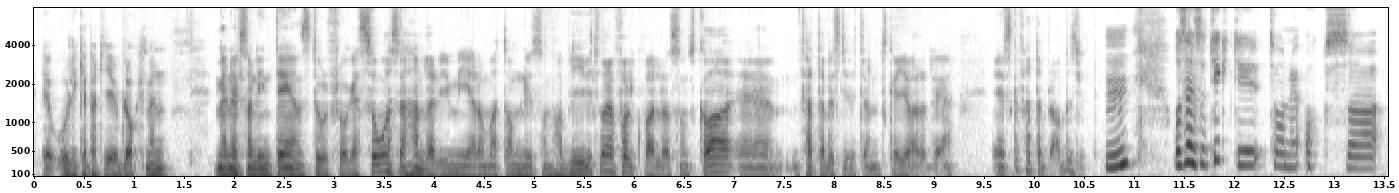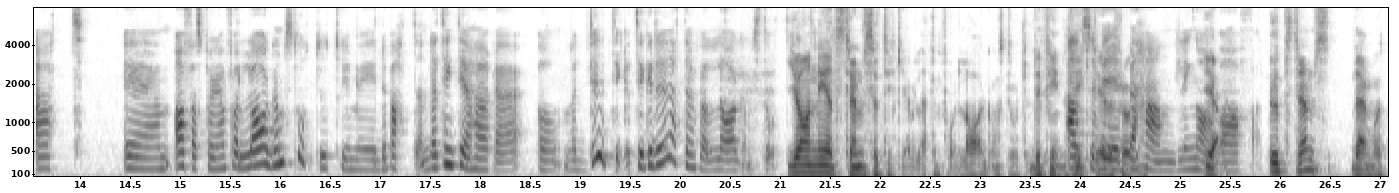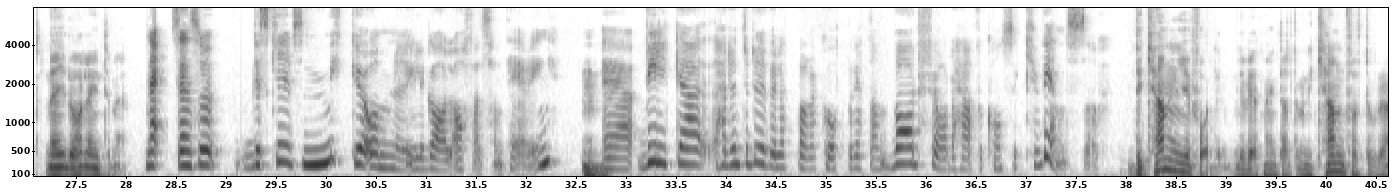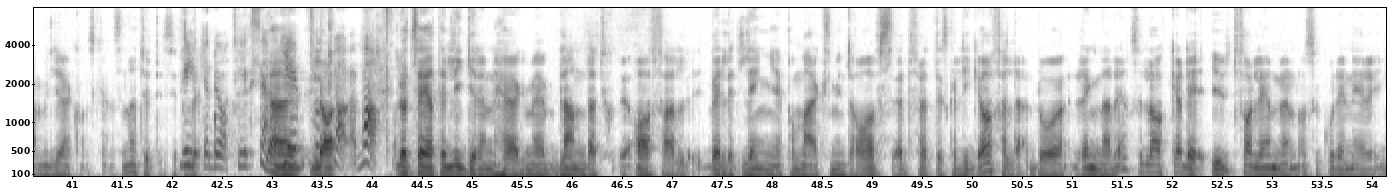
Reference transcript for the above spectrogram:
eh, olika partier och block. Men, men eftersom det inte är en stor fråga så, så handlar det ju mer om att de nu som har blivit våra folkvalda och som ska eh, fatta besluten ska göra det eh, ska fatta bra beslut. Mm. Och sen så tyckte ju Tony också att eh, avfallsfrågan får lagom stort utrymme i debatten. Där tänkte jag höra om vad du tycker. Tycker du att den får lagom stort? Ja, nedströms så tycker jag väl att den får lagom stort. Det finns Alltså vid frågor. behandling av ja. avfall? Uppströms däremot, nej, då håller jag inte med. Nej, sen så det skrivs mycket om nu illegal avfallshantering. Mm. Eh, vilka, hade inte du velat bara kort berätta om vad får det här för konsekvenser det kan ju få det, det vet man inte alltid, men det kan få stora miljökonsekvenser naturligtvis. Vilka då till exempel? Ja, förklara varför. Låt säga att det ligger en hög med blandat avfall väldigt länge på mark som inte är avsedd för att det ska ligga avfall där. Då regnar det, så lakar det ut farliga ämnen och så går det ner i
